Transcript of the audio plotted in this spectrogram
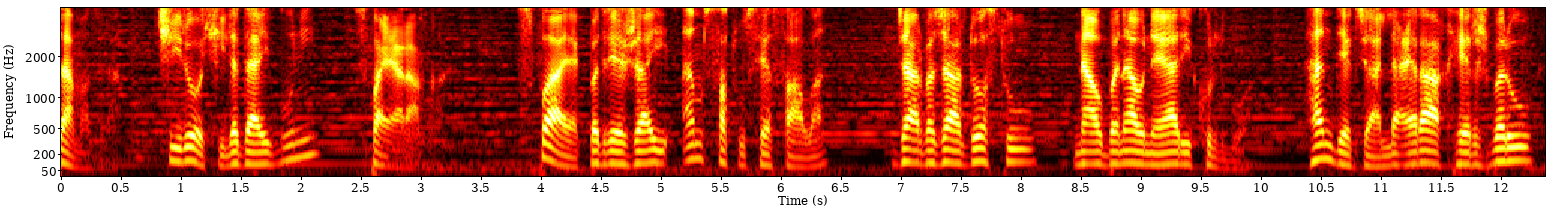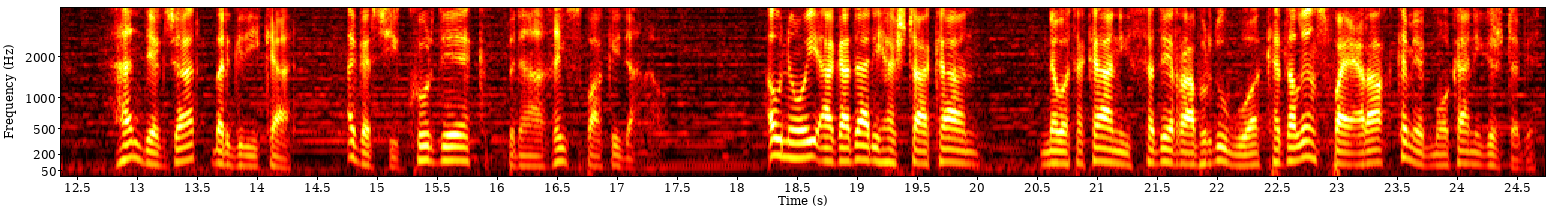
دامەزرا چیرۆکی لە دایکبوونی سوپای عێراق سوپایەک بە درێژایی ئەم 1 ساڵە جاربەجار دۆست و ناو بەناو نەیاری کورد بووە هەندێک جار لە عێراق هێرشبەر و هەندێک جار بەرگریکار، ئەگەرچی کوردێک بناغەی سوپاکەی داناوە. ئەو نەوەی ئاگاداری هەشتاکان، نەوەتەکانی سەدەی ڕابردوو بووە کە دەڵێن سوپای عێراق کەمێک مۆکانی گرژ دەبێت.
